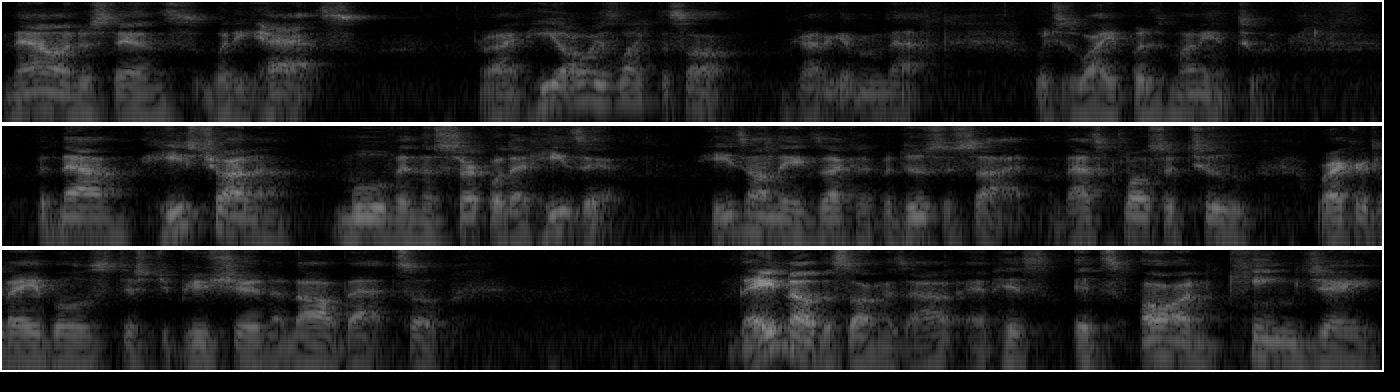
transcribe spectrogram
now understands what he has, right? He always liked the song. Got to give him that, which is why he put his money into it. But now he's trying to move in the circle that he's in. He's on the executive producer side. That's closer to record labels, distribution, and all that. So they know the song is out, and his it's on King J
